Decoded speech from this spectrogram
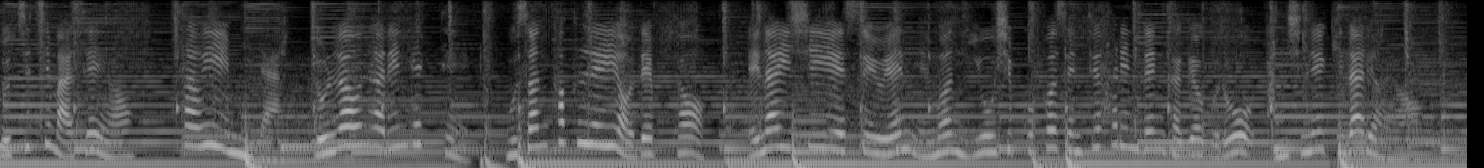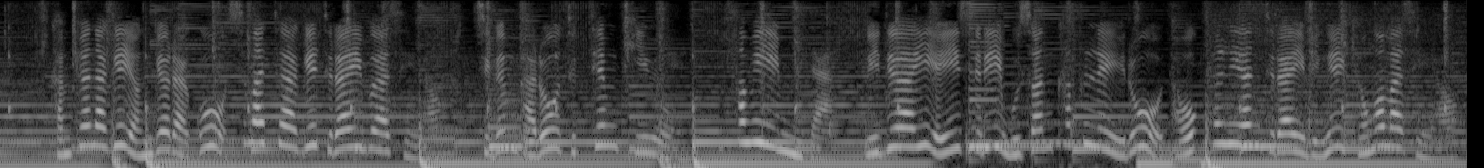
놓치지 마세요. 4위입니다. 놀라운 할인 혜택. 무선 커플레이 어댑터 NICESUN M1 259% 할인된 가격으로 당신을 기다려요. 간편하게 연결하고 스마트하게 드라이브하세요. 지금 바로 득템 기회. 3위입니다. 리드아이 A3 무선 카플레이로 더욱 편리한 드라이빙을 경험하세요.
